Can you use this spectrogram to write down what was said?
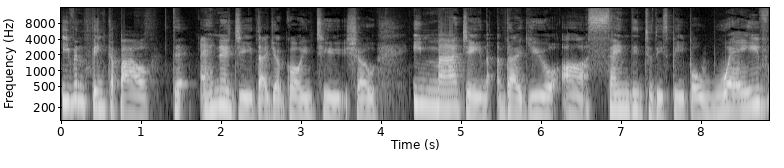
Even think about the energy that you're going to show. Imagine that you are sending to these people wave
